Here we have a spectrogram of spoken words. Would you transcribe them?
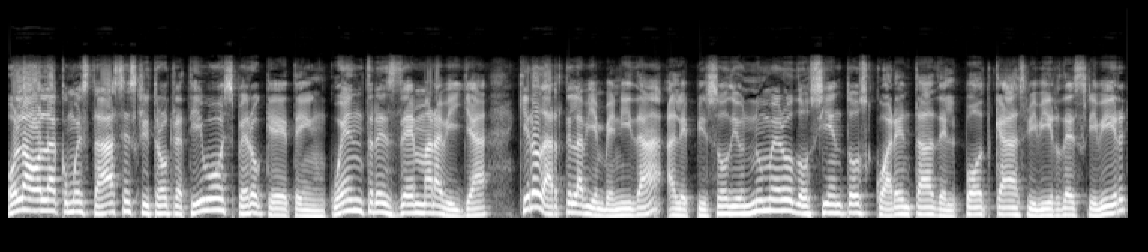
Hola, hola, ¿cómo estás, escritor creativo? Espero que te encuentres de maravilla. Quiero darte la bienvenida al episodio número 240 del podcast Vivir de Escribir,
